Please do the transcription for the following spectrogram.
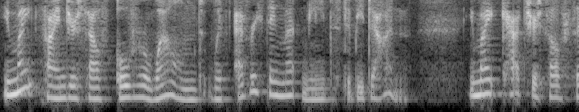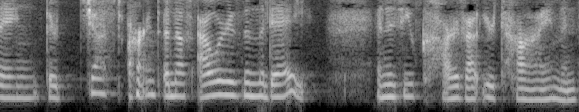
you might find yourself overwhelmed with everything that needs to be done. You might catch yourself saying, There just aren't enough hours in the day. And as you carve out your time and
